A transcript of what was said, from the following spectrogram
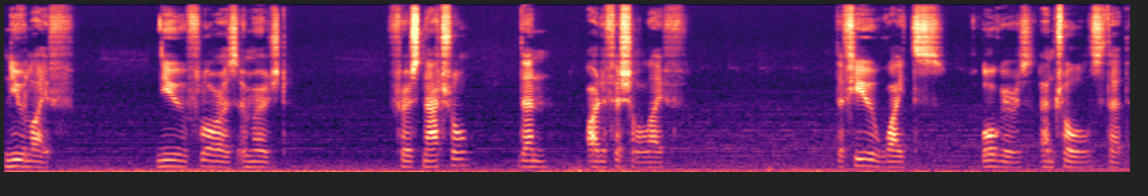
New life, new floras emerged. First natural, then artificial life. The few wights, ogres, and trolls that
